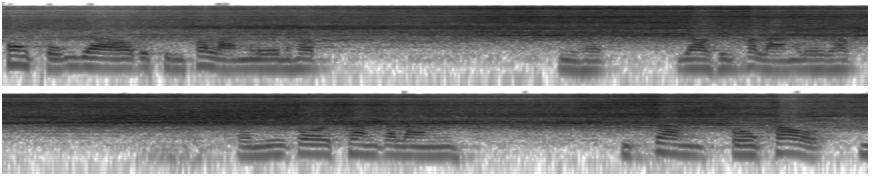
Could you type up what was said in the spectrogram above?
ห้องโถงยาวไปถึงข้างหลังเลยนะครับนี่ครับ ยาวถึงข้างหลังเลยครับ ตอนนี้ก็ช่างกำลังติดตั้งโครงเข้าที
